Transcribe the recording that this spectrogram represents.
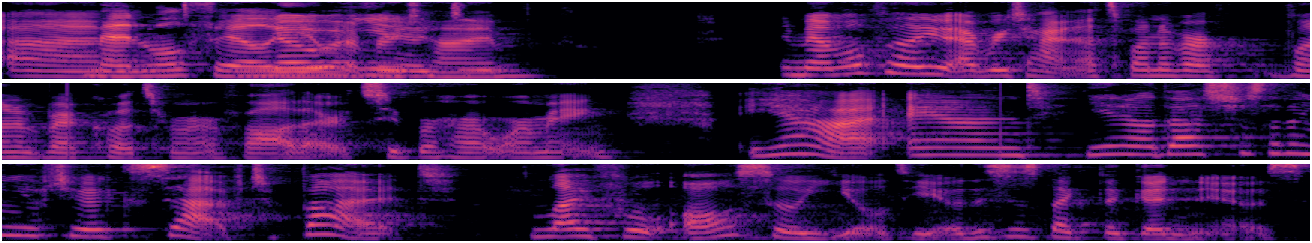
Um, Men will fail no, you every you know, time. Do, and men will fail you every time. That's one of our one of our quotes from our father. It's super heartwarming. Yeah, and you know that's just something you have to accept. But life will also yield you. This is like the good news.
